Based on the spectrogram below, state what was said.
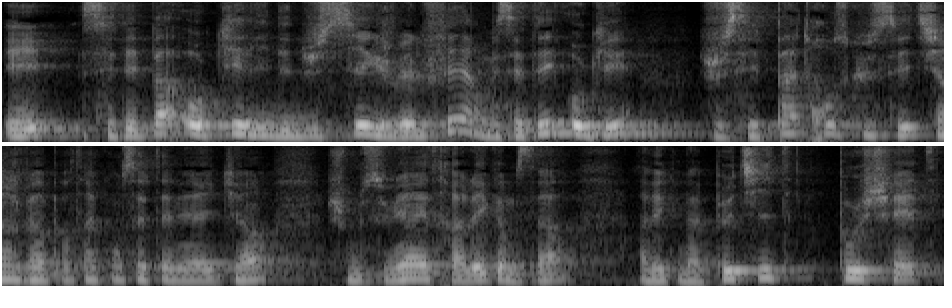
Et c'était pas ok l'idée du siècle, je vais le faire, mais c'était ok, je sais pas trop ce que c'est, tiens, je vais apporter un concept américain. Je me souviens être allé comme ça, avec ma petite pochette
